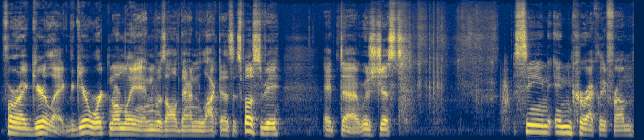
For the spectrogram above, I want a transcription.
for a gear leg. The gear worked normally and was all down and locked as it's supposed to be. It uh, was just seen incorrectly from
